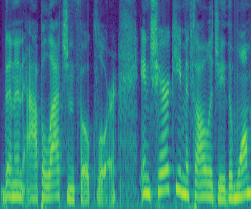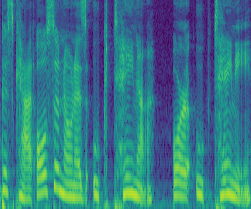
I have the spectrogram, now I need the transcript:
than in Appalachian folklore. In Cherokee mythology, the Wampus Cat, also known as Uktana, or Uktani,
